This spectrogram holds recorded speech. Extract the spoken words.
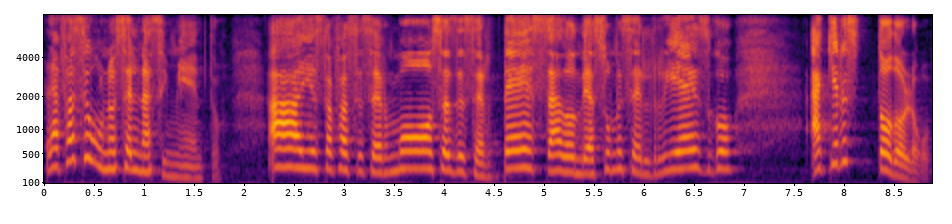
La fase uno es el nacimiento. Ay, esta fase es hermosa, es de certeza, donde asumes el riesgo aquí eres todólogo.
